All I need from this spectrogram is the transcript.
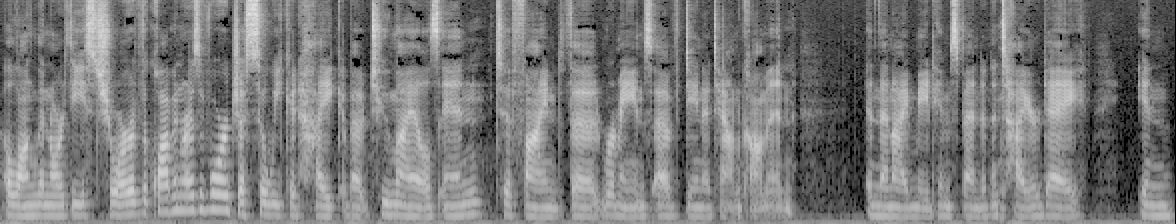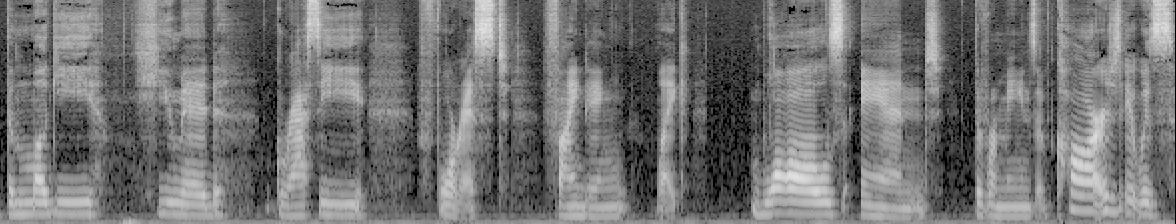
along the northeast shore of the Quabbin Reservoir just so we could hike about two miles in to find the remains of Danatown Common. And then I made him spend an entire day in the muggy, humid, grassy forest finding like walls and the remains of cars. It was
